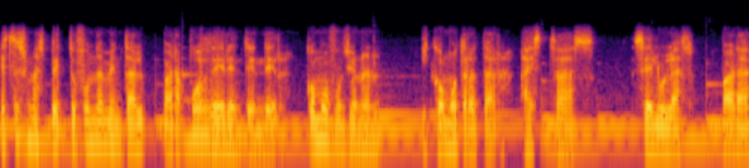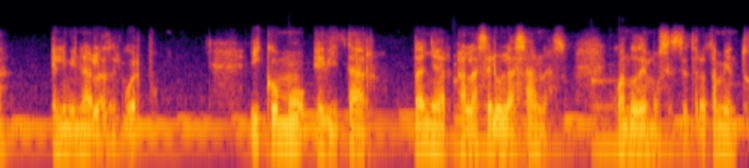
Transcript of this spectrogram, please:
Este es un aspecto fundamental para poder entender cómo funcionan y cómo tratar a estas células para eliminarlas del cuerpo y cómo evitar dañar a las células sanas cuando demos este tratamiento.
